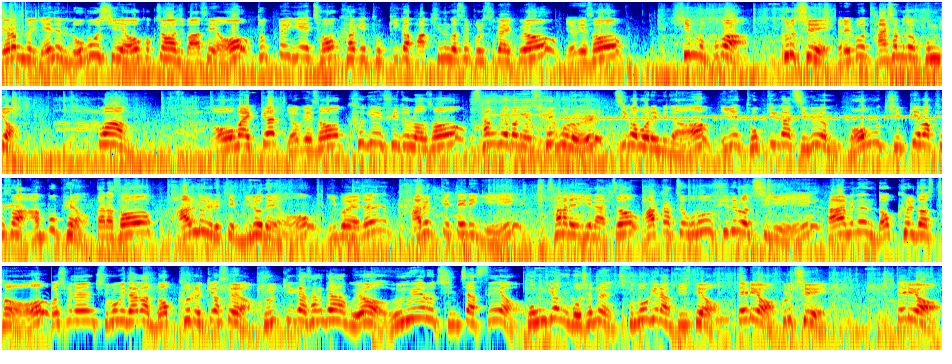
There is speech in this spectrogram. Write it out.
여러분들 얘는 로봇이에요. 걱정하지 마세요. 뚝배기에 정확하게 도끼가 박히는 것을 볼 수가 있고요. 여기서 힘으로 뽑아. 그렇지. 그리고 다시 한번 더 공격. 꽝 oh my god. 여기서 크게 휘둘러서 상대방의 쇄골을 찍어버립니다. 이게 도끼가 지금 너무 깊게 박혀서 안 뽑혀요 따라서 발로 이렇게 밀어내요. 이번에는 가볍게 때리기. 차라리 이게 낫죠? 바깥쪽으로 휘둘러치기. 다음에는 knuckle duster. 보시면은 주먹에다가 knuckle을 꼈어요. 굵기가 상당하고요. 의외로 진짜 세요. 공격 모션은 주먹이랑 비슷해요. 때려. 그렇지. 때려.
